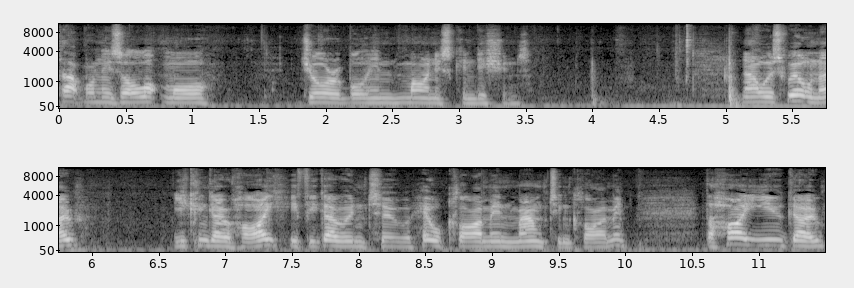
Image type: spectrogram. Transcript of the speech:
That one is a lot more durable in minus conditions. Now as we all know, you can go high if you go into hill climbing, mountain climbing. The higher you go,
